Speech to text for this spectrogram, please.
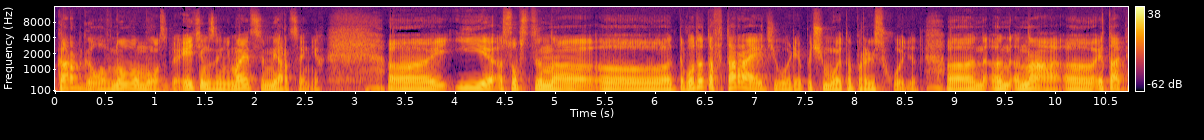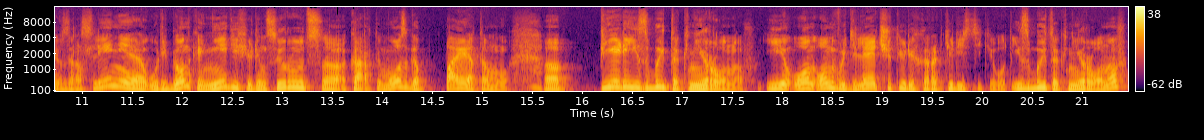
карт головного мозга. Этим занимается Мерцених. Э, и, собственно, э, вот это вторая теория, почему это происходит. Э, на этапе взросления у ребенка не дифференцируются карты мозга, поэтому переизбыток нейронов. И он, он выделяет четыре характеристики. Вот избыток нейронов,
